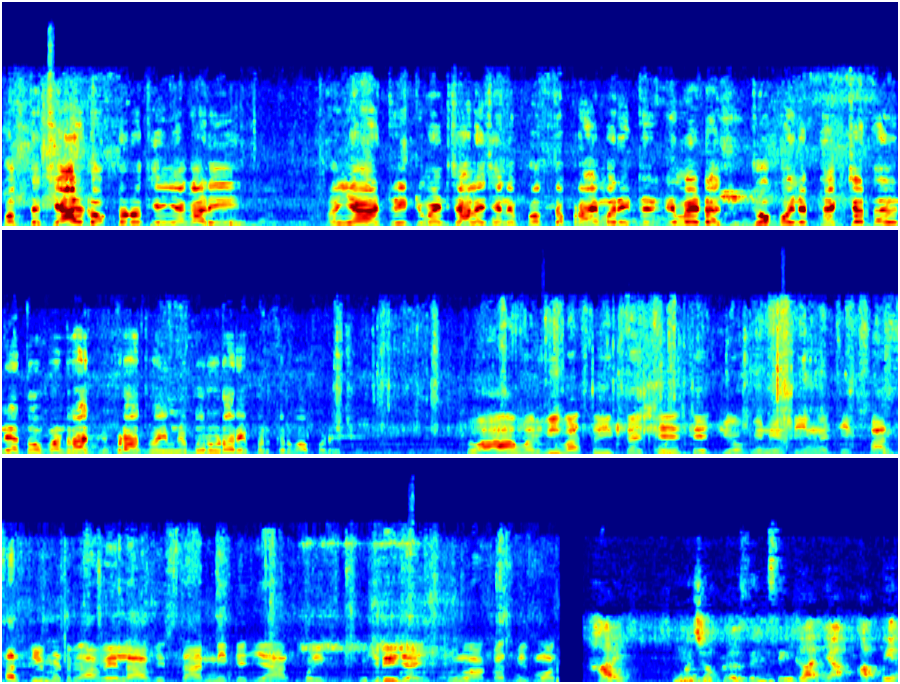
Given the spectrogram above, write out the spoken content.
ફક્ત ચાર ડૉક્ટરોથી અહીંયા ગાડી અહીંયા ટ્રીટમેન્ટ ચાલે છે અને ફક્ત પ્રાઇમરી ટ્રીટમેન્ટ જ. જો કોઈને ફ્રેક્ચર થયું ને, તો પણ રાજપીપળા અથવા એમને બરોડા રેફર કરવા પડે છે. તો આ વરવી વાસ્તવિકતા છે સ્ટેચ્યુ ઓફ યુનિટી નજીક પાંચ સાત કિલોમીટર આવેલા વિસ્તારની કે જ્યાં કોઈ ગુજરી જાય કોઈનું આકસ્મિક મોત. હાય, હું છું ક્રુઝિન સિંઘાનિયા. આપની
